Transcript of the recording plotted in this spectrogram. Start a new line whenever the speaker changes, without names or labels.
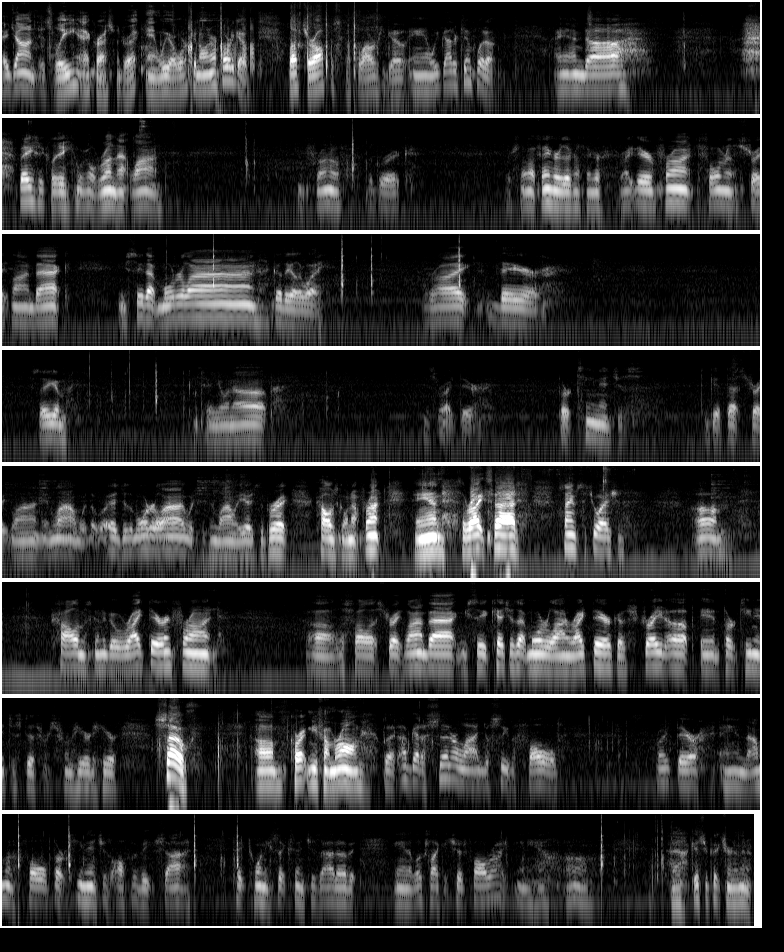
Hey John, it's Lee at Craftsman Direct, and we are working on our Portico. Left your office a couple hours ago, and we've got our template up. And uh, basically, we're going to run that line in front of the brick. There's my finger, there's my finger right there in front, forming a straight line back. You see that mortar line? Go the other way. Right there. See them? Continuing up. It's right there. 13 inches to get that straight line in line with the edge of the mortar line, which is in line with the edge of the brick. Columns going out front. And the right side, same situation. Um, column is going to go right there in front. Uh, let's follow that straight line back. You see it catches that mortar line right there, goes straight up and 13 inches difference from here to here. So, um, correct me if I'm wrong, but I've got a center line. You'll see the fold right there. And I'm going to fold 13 inches off of each side. Take 26 inches out of it. And it looks like it should fall right anyhow. Um, I'll get you a picture in a minute.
